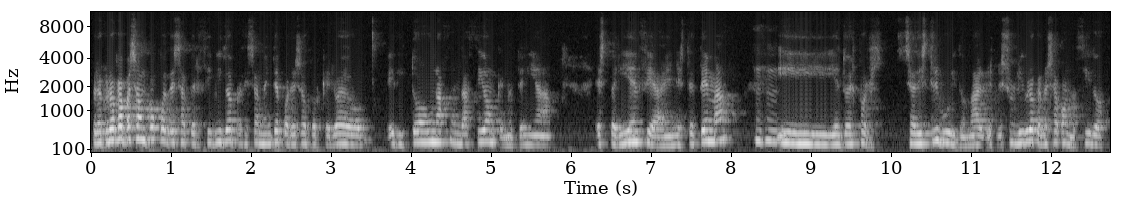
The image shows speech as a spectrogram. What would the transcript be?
Pero creo que ha pasado un poco desapercibido precisamente por eso, porque lo editó una fundación que no tenía experiencia en este tema y entonces pues se ha distribuido mal. Es un libro que no se ha conocido.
